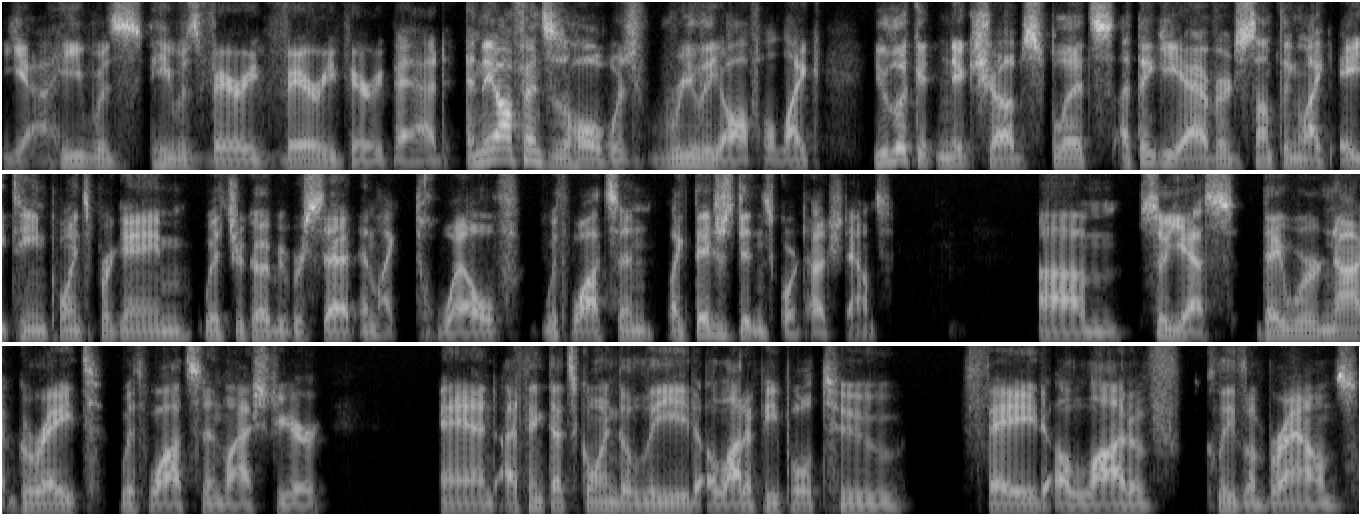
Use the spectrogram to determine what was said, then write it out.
yeah, he was he was very very very bad, and the offense as a whole was really awful. Like you look at Nick Chubb's splits, I think he averaged something like 18 points per game with Jacoby Brissett and like 12 with Watson. Like they just didn't score touchdowns. Um, so yes, they were not great with Watson last year. And I think that's going to lead a lot of people to fade a lot of Cleveland Browns.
